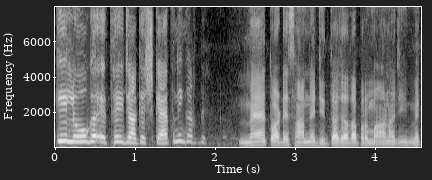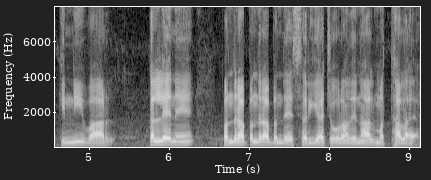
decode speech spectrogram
ਕਿ ਲੋਕ ਇੱਥੇ ਜਾ ਕੇ ਸ਼ਿਕਾਇਤ ਨਹੀਂ ਕਰਦੇ? ਮੈਂ ਤੁਹਾਡੇ ਸਾਹਮਣੇ ਜਿੱਦਾਂ ਜ਼ਿਆਦਾ ਪ੍ਰਮਾਣ ਆ ਜੀ ਮੈਂ ਕਿੰਨੀ ਵਾਰ ਕੱਲੇ ਨੇ 15 15 ਬੰਦੇ ਸਰੀਆ ਚੋਰਾਂ ਦੇ ਨਾਲ ਮੱਥਾ ਲਾਇਆ।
